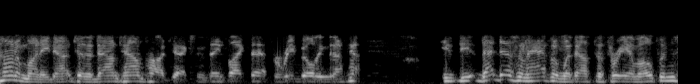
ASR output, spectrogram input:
ton of money down to the downtown projects and things like that for rebuilding downtown. That doesn't happen without the 3M Opens.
